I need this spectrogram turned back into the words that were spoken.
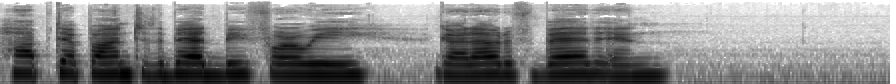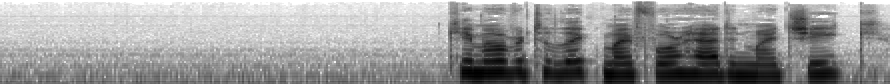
hopped up onto the bed before we got out of bed and came over to lick my forehead and my cheek.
